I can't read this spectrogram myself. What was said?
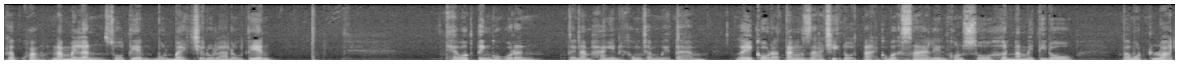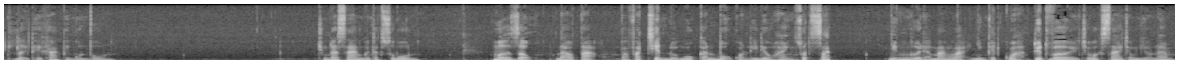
gấp khoảng 50 lần số tiền 47 triệu đô la đầu tiên. Theo ước tính của Gordon, tới năm 2018, Geico đã tăng giá trị nội tại của Berkshire lên con số hơn 50 tỷ đô và một loạt lợi thế khác về nguồn vốn. Chúng ta sang nguyên tắc số 4. Mở rộng, đào tạo và phát triển đội ngũ cán bộ quản lý điều hành xuất sắc, những người đã mang lại những kết quả tuyệt vời cho Berkshire trong nhiều năm.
